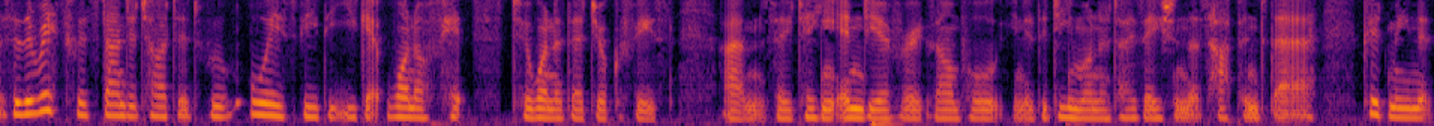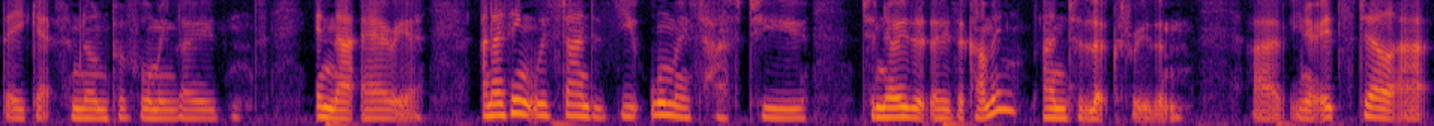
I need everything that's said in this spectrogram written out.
So the risk with Standard Chartered will always be that you get one-off hits to one of their geographies. Um, so taking India, for example, you know the demonetisation that's happened there could mean that they get some non-performing loans in that area. And I think with standards, you almost have to to know that those are coming and to look through them. Uh, you know, it's still at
